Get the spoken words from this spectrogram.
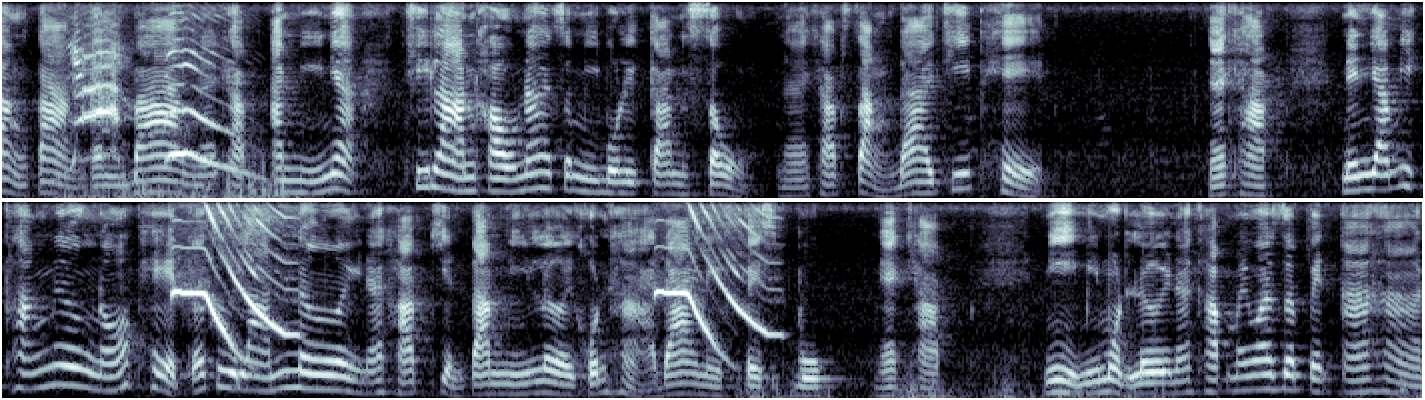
ต่างๆ กันบ้างนะครับ อันนี้เนี่ยที่ร้านเขาน่าจะมีบริการส่งนะครับ สั่งได้ที่เพจ นะครับเน้นย้ำอีกครั้งหนึ่งเนาะเพจก็คือร้านเนยนะครับ เขียนตามนี้เลยค้นหาได้ใน Facebook นะครับ นี่มีหมดเลยนะครับ ไม่ว่าจะเป็นอาหาร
